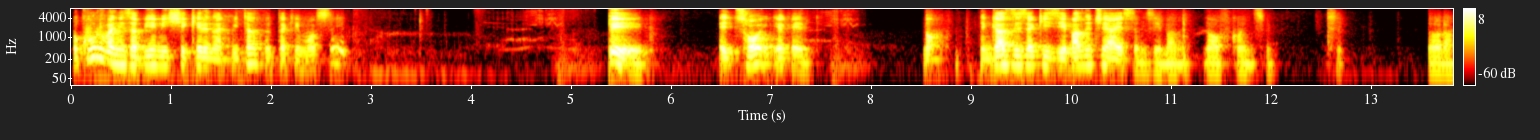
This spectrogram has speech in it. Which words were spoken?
O kurwa, nie zabije mi siekiery na hita? To takiej mocnej? Pyk! Ej, co? Jakie... No, ten gaz jest jakiś zjebany, czy ja jestem zjebany? No, w końcu. Dobra.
